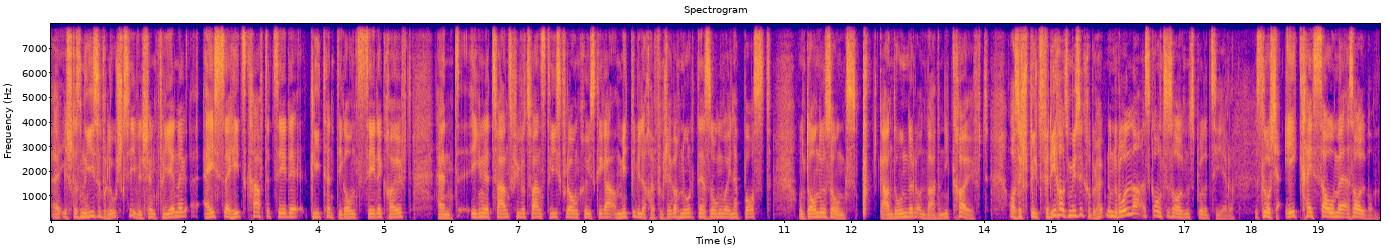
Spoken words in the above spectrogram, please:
äh, ist das ein riesen Verlust gewesen, weil schon früher ein, zwei Hits gekauft der CD, die Leute haben die ganze CD gekauft, haben irgendwie 20, 25, 30 Franken ausgegeben und mittlerweile kaufen sie einfach nur den Song, der ihnen passt. Und die anderen Songs gehen unter und werden nicht gekauft. Also spielt es für dich als Musiker überhaupt noch eine Rolle, ein ganzes Album zu produzieren? Es lässt ja eh kein Sau mehr ein Album.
